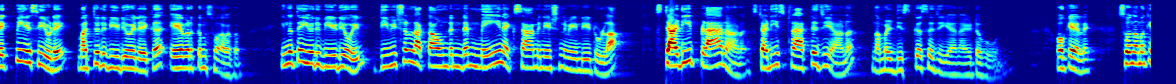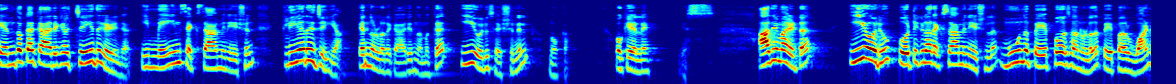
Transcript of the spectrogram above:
ടെക് പി എസ് സിയുടെ മറ്റൊരു വീഡിയോയിലേക്ക് ഏവർക്കും സ്വാഗതം. ഇന്നത്തെ ഈ ഒരു വീഡിയോയിൽ ഡിവിഷണൽ അക്കൗണ്ടിന്റെ മെയിൻ എക്സാമിനേഷന് വേണ്ടിയിട്ടുള്ള സ്റ്റഡി പ്ലാൻ ആണ് സ്റ്റഡി സ്ട്രാറ്റജിയാണ് നമ്മൾ ഡിസ്കസ് ചെയ്യാനായിട്ട് പോകുന്നത്. ഓക്കെ അല്ലേ? സോ നമുക്ക് എന്തൊക്കെ കാര്യങ്ങൾ ചെയ്തു കഴിഞ്ഞാൽ ഈ മെയിൻസ് എക്സാമിനേഷൻ ക്ലിയർ ചെയ്യാം എന്നുള്ളൊരു കാര്യം നമുക്ക് ഈ ഒരു സെഷനിൽ നോക്കാം. ഓക്കെ അല്ലേ? യെസ് ആദ്യമായിട്ട് ഈ ഒരു പെർട്ടിക്കുലർ എക്സാമിനേഷനിൽ മൂന്ന് പേപ്പേഴ്സ് ആണുള്ളത്. Paper one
